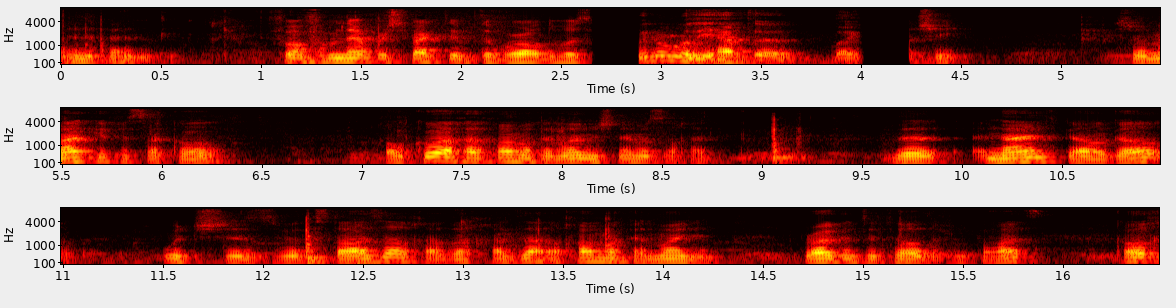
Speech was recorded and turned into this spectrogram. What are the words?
independently. From, from that perspective, the world was. We don't really have to, like. So, Makif Esakol, the ninth Galgal, which is where the stars are, broken into 12 different parts. And on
